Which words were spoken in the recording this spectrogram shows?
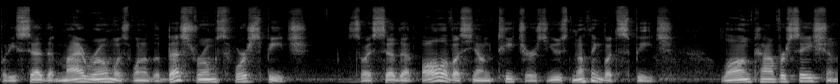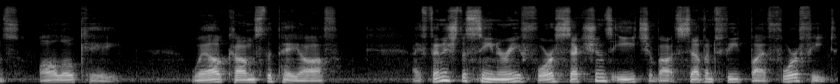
but he said that my room was one of the best rooms for speech. So I said that all of us young teachers used nothing but speech, long conversations, all okay. Well, comes the payoff. I finished the scenery, four sections each, about seven feet by four feet.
